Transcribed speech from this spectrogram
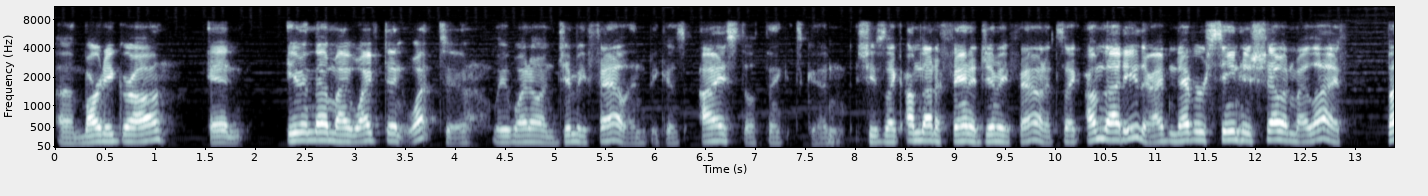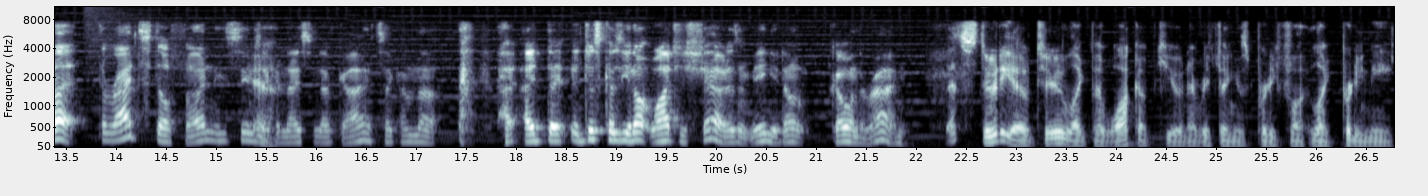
uh, Mardi Gras, and even though my wife didn't want to, we went on Jimmy Fallon because I still think it's good. She's like, I'm not a fan of Jimmy Fallon. It's like, I'm not either. I've never seen his show in my life, but the ride's still fun. He seems yeah. like a nice enough guy. It's like, I'm not. I, I, just because you don't watch his show doesn't mean you don't go on the ride. That studio too, like the walk-up queue and everything, is pretty fun, like pretty neat.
